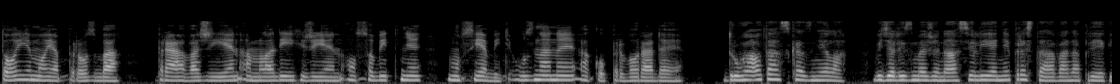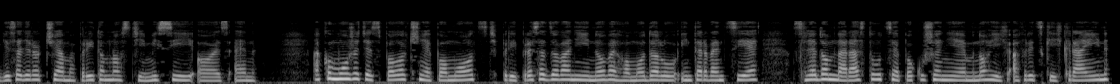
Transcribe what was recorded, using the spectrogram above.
To je moja prozba. Práva žien a mladých žien osobitne musia byť uznané ako prvoradé. Druhá otázka znela – Videli sme, že násilie neprestáva napriek desaťročiam prítomnosti misií OSN. Ako môžete spoločne pomôcť pri presadzovaní nového modelu intervencie vzhľadom na rastúce pokušenie mnohých afrických krajín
